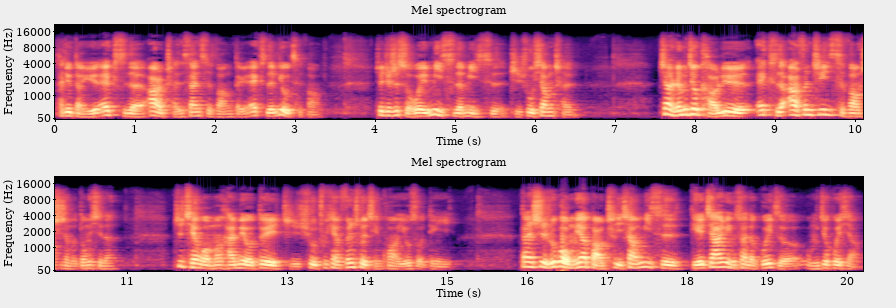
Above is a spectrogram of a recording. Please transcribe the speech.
它就等于 x 的二乘三次方等于 x 的六次方。这就是所谓幂次的幂次，指数相乘。这样人们就考虑 x 的二分之一次方是什么东西呢？之前我们还没有对指数出现分数的情况有所定义，但是如果我们要保持以上幂次叠加运算的规则，我们就会想，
